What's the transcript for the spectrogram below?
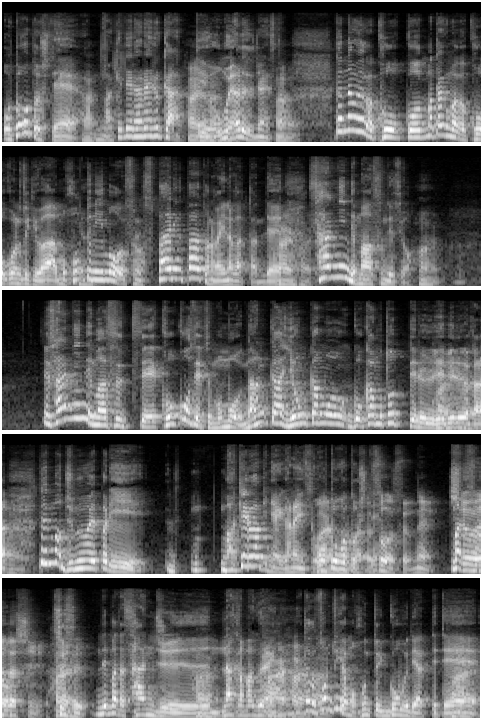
男としてはい。負けてられるかっていう思いあるじゃないですか。はいで名古屋が高校、まあ、拓磨が高校の時はもう本当にもうそのスパーリングパートナーがいなかったんで、はいはい。3人で回すんですよ。はで3人で回すっつって高校生ってもうもう何冠4冠も5冠も取ってるレベルだから、はいはいはでも自分はやっぱりん負けるわけにはいかないんですいよ、男として。そうですよね。まだ父親だし、そうです、でまだ30半ばぐらいなんで、はいはいはいはい。だからその時はもう本当に五分でやってて、はい。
